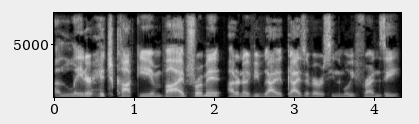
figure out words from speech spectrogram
uh, later Hitchcockian vibes from it. I don't know if you guys guys have ever seen the movie Frenzy.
